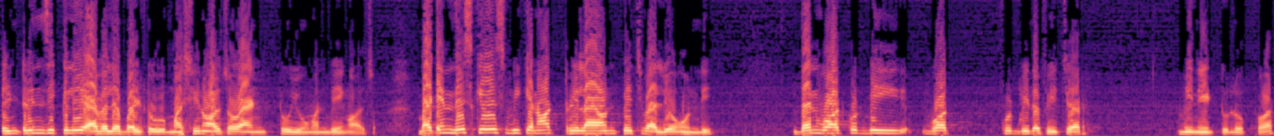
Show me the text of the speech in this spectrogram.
intrinsically available to machine also and to human being also. But in this case, we cannot rely on pitch value only. Then what could be what could be the feature we need to look for?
